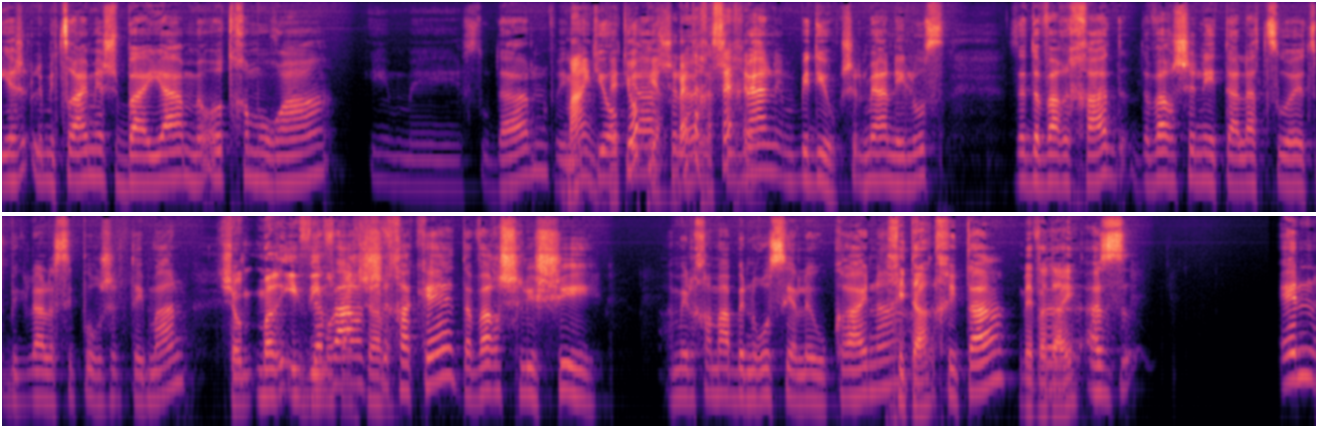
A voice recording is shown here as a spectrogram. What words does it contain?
יש, למצרים יש בעיה מאוד חמורה עם אה, סודאן ועם מים, אתיופיה. ואתיופיה, של בטח, הסכר. בדיוק, של מי הנילוס. זה דבר אחד. דבר שני, תעלת סואץ בגלל הסיפור של תימן. שמרעיבים אותה דבר עכשיו. שחכה, דבר שלישי, המלחמה בין רוסיה לאוקראינה. חיטה. חיטה. בוודאי. אז אין,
